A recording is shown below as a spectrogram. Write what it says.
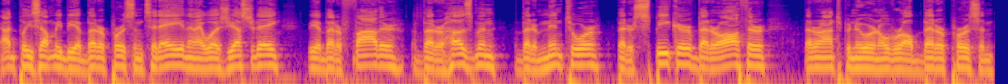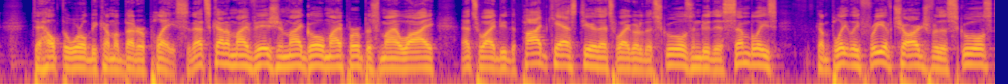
God, please help me be a better person today than I was yesterday, be a better father, a better husband, a better mentor, better speaker, better author, better entrepreneur, and overall better person to help the world become a better place. So that's kind of my vision, my goal, my purpose, my why. That's why I do the podcast here. That's why I go to the schools and do the assemblies completely free of charge for the schools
